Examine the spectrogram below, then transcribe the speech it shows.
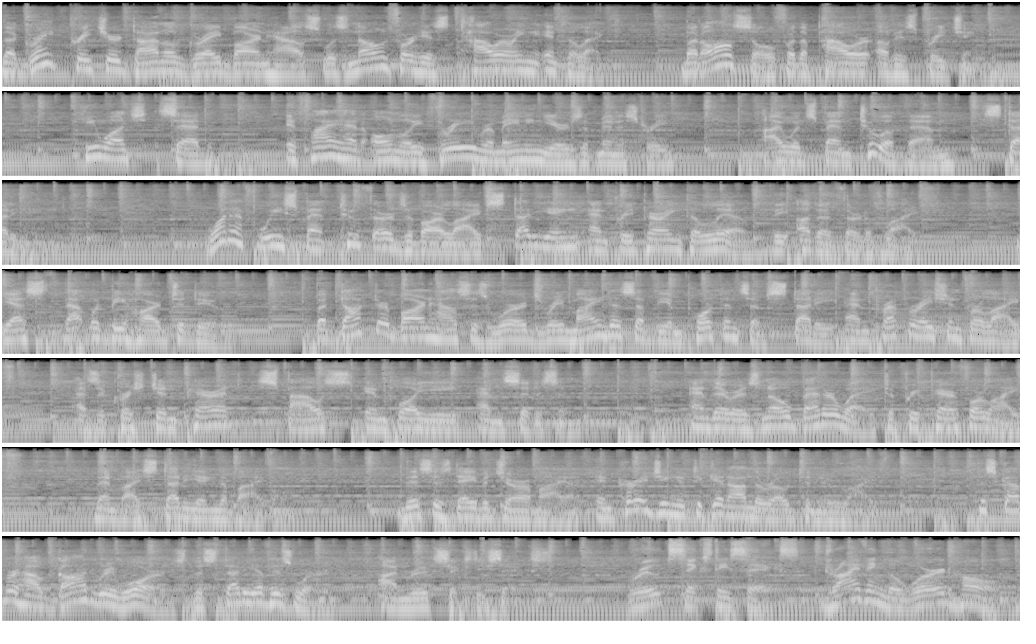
The great preacher Donald Grey Barnhouse was known for his towering intellect, but also for the power of his preaching. He once said, If I had only three remaining years of ministry, I would spend two of them studying. What if we spent two thirds of our life studying and preparing to live the other third of life? Yes, that would be hard to do. But Dr. Barnhouse's words remind us of the importance of study and preparation for life as a Christian parent, spouse, employee, and citizen. And there is no better way to prepare for life than by studying the Bible. This is David Jeremiah, encouraging you to get on the road to new life. Discover how God rewards the study of His Word on Route 66. Route 66, driving the word home.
